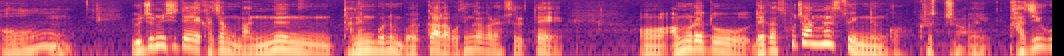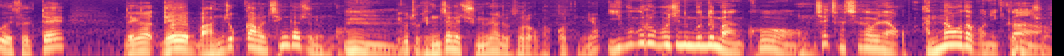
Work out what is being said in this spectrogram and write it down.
오. 음. 요즘 시대에 가장 맞는 단행본은 뭘까라고 생각을 했을 때 어, 아무래도 내가 소장할 수 있는 거 그렇죠. 네, 가지고 있을 때 내가 내 만족감을 챙겨주는 거 음. 이것도 굉장히 중요한 요소라고 봤거든요. 이북으로 보시는 분도 많고 음. 책 자체가 그냥 안 나오다 보니까 그렇죠.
